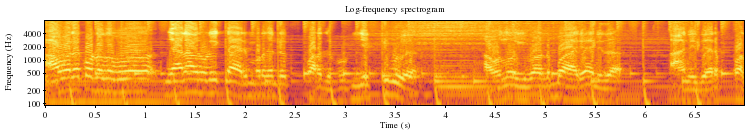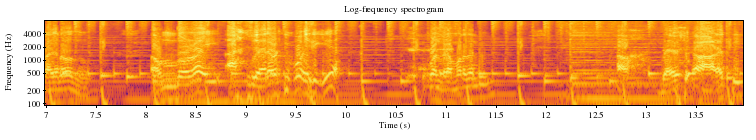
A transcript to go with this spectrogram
അവനെ കൊണ്ടുവന്നപ്പോ ഞാൻ അവനോട് ഈ കാര്യം പറഞ്ഞിട്ട് പറഞ്ഞപ്പോ ഞെട്ടിപ്പോയ അവൻ നോക്കിപ്പോണ്ട് ഭാര്യ അനിത. അനിതേരെ പടകണ വന്നു. അമ്പോഴായി അനിതേരെ അവിടെ പോയിരിക്കുക. കൊണ്ടുവരാൻ പറഞ്ഞിട്ട്. ആ ആളെത്തി.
